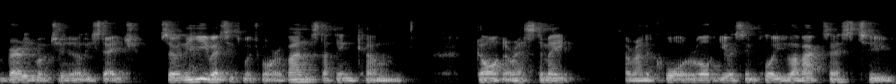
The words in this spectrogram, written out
very much in early stage. So in the US, it's much more advanced. I think um, Gartner estimate around a quarter of all US employees will have access to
